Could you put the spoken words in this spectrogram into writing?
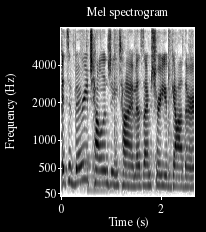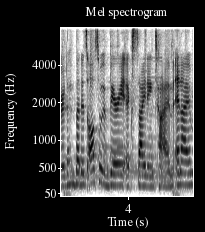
It's a very challenging time, as I'm sure you've gathered, but it's also a very exciting time, and I'm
